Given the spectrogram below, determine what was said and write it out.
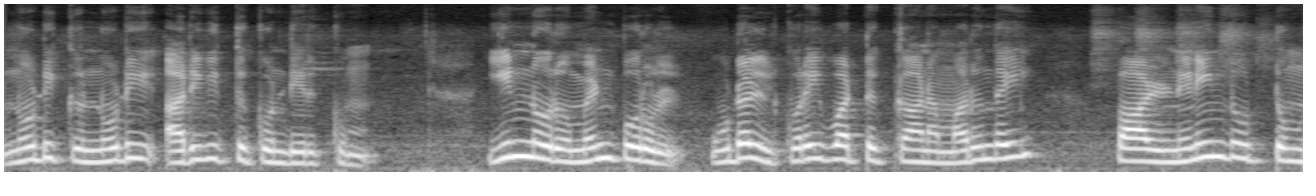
நொடிக்கு நொடி அறிவித்து கொண்டிருக்கும். இன்னொரு மென்பொருள் உடல் குறைபாட்டுக்கான மருந்தை பால் நினைந்தூட்டும்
